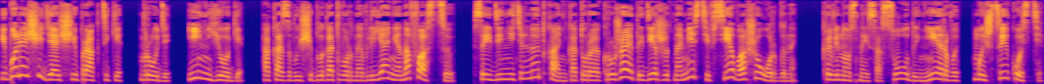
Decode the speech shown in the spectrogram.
и более щадящие практики, вроде инь-йоги, оказывающие благотворное влияние на фасцию, соединительную ткань, которая окружает и держит на месте все ваши органы, кровеносные сосуды, нервы, мышцы и кости.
